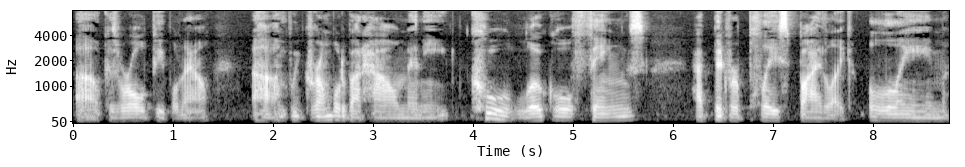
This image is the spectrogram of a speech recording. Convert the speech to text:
because uh, we're old people now. Um, we grumbled about how many cool local things have been replaced by like lame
